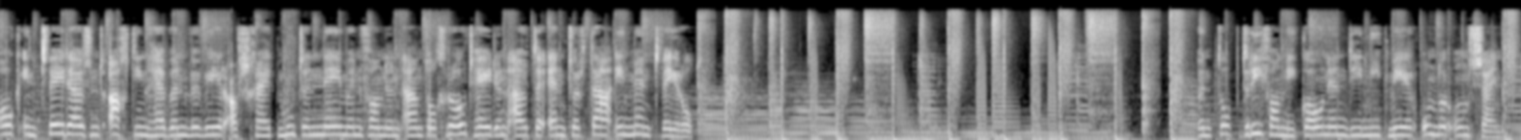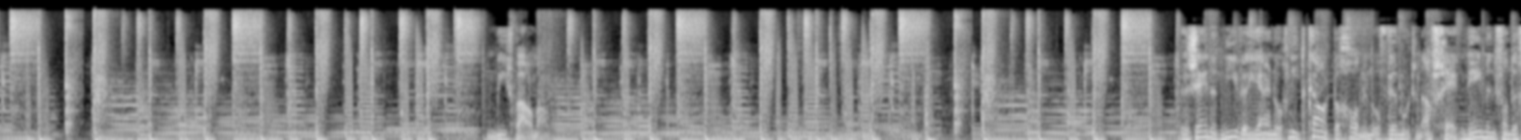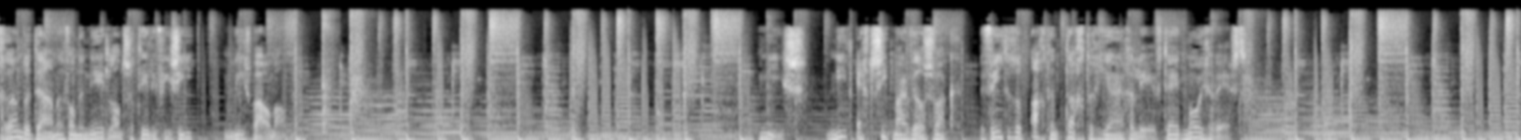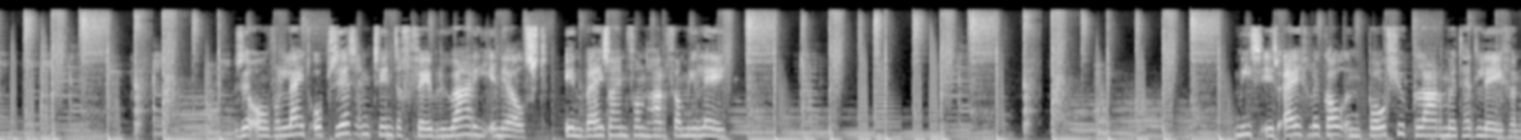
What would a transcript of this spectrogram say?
Ook in 2018 hebben we weer afscheid moeten nemen van een aantal grootheden uit de entertainmentwereld. Een top 3 van iconen die niet meer onder ons zijn. Mies Bouwman. We zijn het nieuwe jaar nog niet koud begonnen of we moeten afscheid nemen van de grande dame van de Nederlandse televisie, Mies Bouwman. Mies, niet echt ziek maar wel zwak, vindt het op 88-jarige leeftijd mooi geweest. Ze overlijdt op 26 februari in Elst, in bijzijn van haar familie. Mies is eigenlijk al een poosje klaar met het leven.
